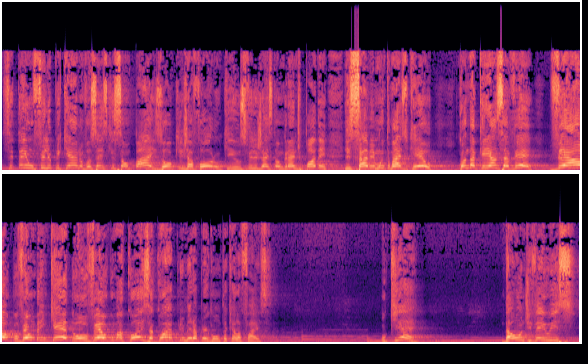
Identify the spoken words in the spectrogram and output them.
se tem um filho pequeno, vocês que são pais ou que já foram, que os filhos já estão grandes, podem e sabem muito mais do que eu. Quando a criança vê, vê algo, vê um brinquedo ou vê alguma coisa, qual é a primeira pergunta que ela faz? O que é? Da onde veio isso?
